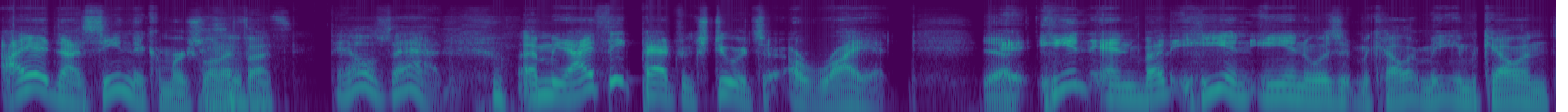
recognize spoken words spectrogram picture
I had not seen the commercial, and I thought, the hell's that? I mean, I think Patrick Stewart's a riot. Yeah. Uh, he and, and but he and Ian was it McKellar? Ian McKellen.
